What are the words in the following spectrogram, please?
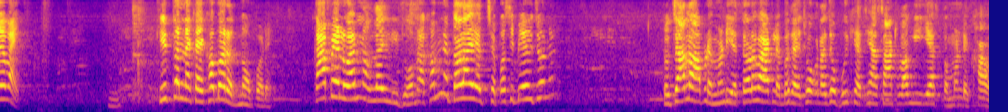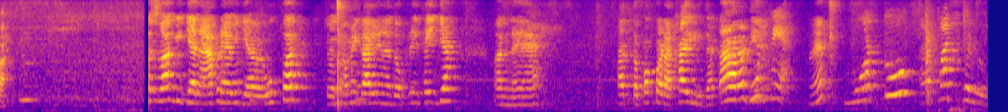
લેવાય. કીર્તનને કઈ ખબર જ ન પડે. કાપેલું એમને લઈ લીધું. હમણાં ખમને તળાય જ છે પછી બેસજો ને. તો ચાલો આપણે મંડીએ તળવા એટલે બધા છોકરા જો ભૂખ્યા ત્યાં સાઠ વાગી ગયા તો મંડે ખાવા. દસ વાગી ગયા ને આપણે આવી ગયા હવે ઉપર. તો જમી કાલીને તો ફ્રી થઈ ગયા. અને આજ તો પકોડા ખાઈ લીધા. કા રાધ્યા હે? મોટું પતલું.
